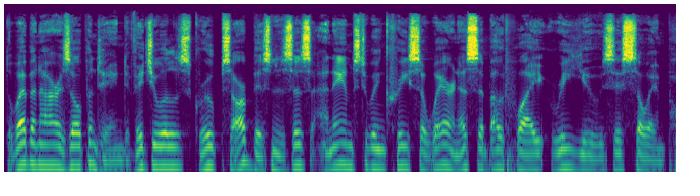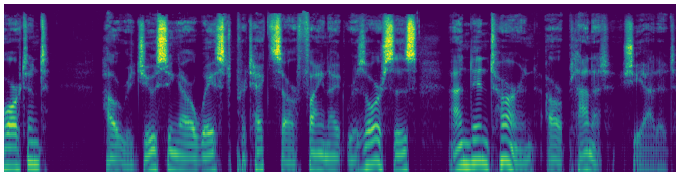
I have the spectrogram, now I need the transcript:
The webinar is open to individuals, groups, or businesses and aims to increase awareness about why reuse is so important how reducing our waste protects our finite resources and, in turn, our planet, she added.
